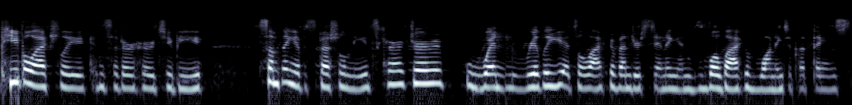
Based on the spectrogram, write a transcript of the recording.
people actually consider her to be something of a special needs character when really it's a lack of understanding and the lack of wanting to put things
